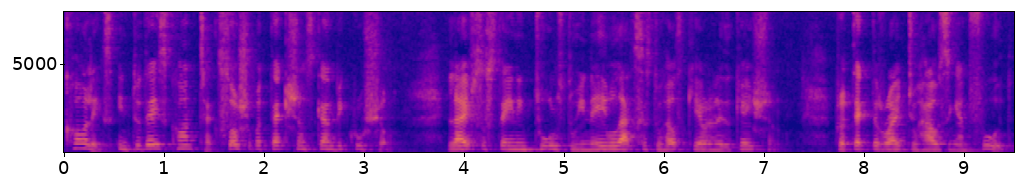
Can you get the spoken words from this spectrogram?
Colleagues, in today's context, social protections can be crucial. Life sustaining tools to enable access to healthcare and education, protect the right to housing and food,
